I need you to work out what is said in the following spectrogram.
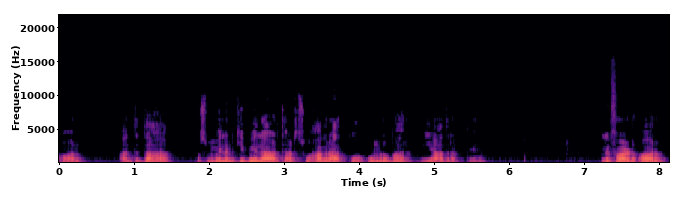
और अंततः उस मिलन की बेला अर्थात सुहाग रात को उम्र भर याद रखते हैं। क्लिफर्ड और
